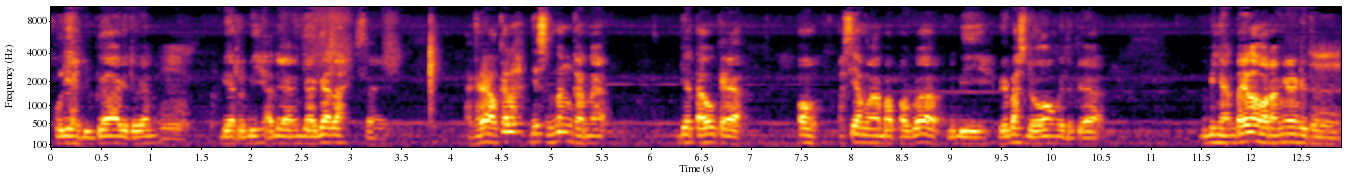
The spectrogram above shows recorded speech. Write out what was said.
kuliah juga gitu kan. Hmm. Biar lebih ada yang jaga lah istilahnya. Akhirnya oke lah, dia seneng karena dia tahu kayak, oh pasti sama bapak gua lebih bebas dong gitu kayak lebih nyantai lah orangnya gitu. Hmm.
